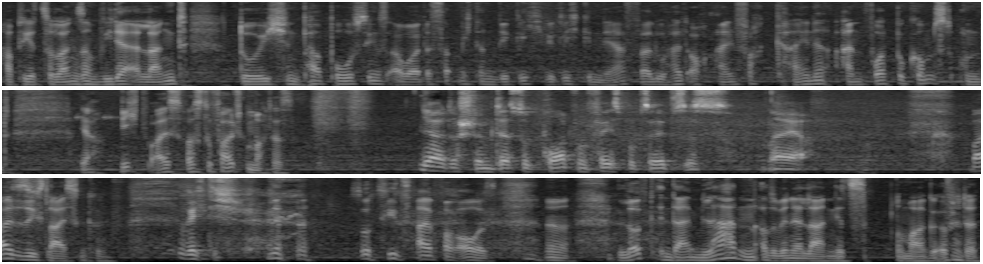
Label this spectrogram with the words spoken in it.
habe jetzt so langsam wieder erlangt durch ein paar Postings, aber das hat mich dann wirklich, wirklich genervt, weil du halt auch einfach keine Antwort bekommst und ja, nicht weißt, was du falsch gemacht hast. Ja, das stimmt. Der Support von Facebook selbst ist, naja. Weil sie sich leisten können. Richtig. So sieht es einfach aus. Ja. Läuft in deinem Laden, also wenn der Laden jetzt normal geöffnet hat,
